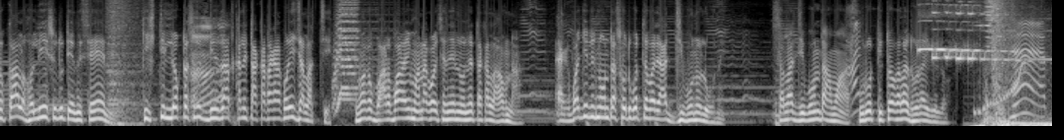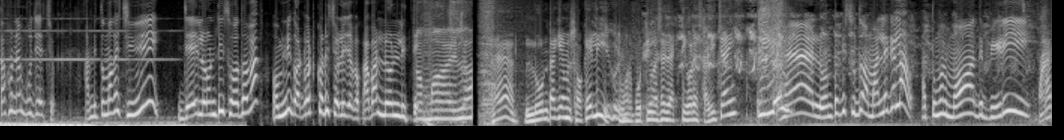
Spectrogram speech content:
সকাল হলেই শুধু টেনশন কিস্তির লোকটা শুধু দিন রাত খালি টাকা টাকা করেই জ্বালাচ্ছে। তোমাকে বারবার আমি মানা করেছি যে লোনের টাকা লাভ না। একবার যদি লোনটা শোধ করতে পারি আর জীবনও লোনে সালা জীবনটা আমার পুরো টিটো গালা ধরাই গেল হ্যাঁ তখন বুঝেছ। আমি তোমাকে চিনি যেই লোনটি শোধ হবে অমনি গটগট করে চলে যাব আবার লোন নিতে। হ্যাঁ লোনটা কি আমি সকেলি তোমার প্রতি মাসে একটি করে শাড়ি চাই? হ্যাঁ লোনটা কি শুধু আমার লেগে লাও? আর তোমার মদ বিড়ি আর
